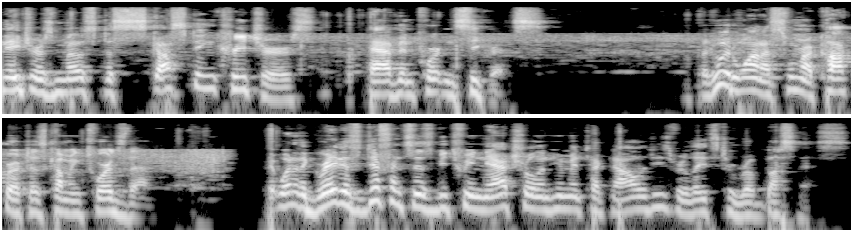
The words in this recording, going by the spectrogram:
nature's most disgusting creatures have important secrets. But who would want a swarm of cockroaches coming towards them? One of the greatest differences between natural and human technologies relates to robustness.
